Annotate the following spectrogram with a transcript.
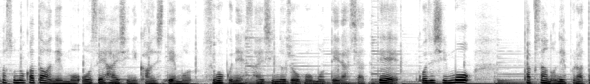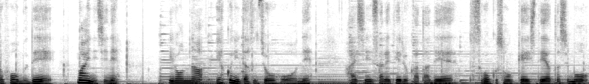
まあ、その方はねもう音声配信に関してもすごくね最新の情報を持っていらっしゃってご自身もたくさんのねプラットフォームで毎日ねいろんな役に立つ情報をね配信されている方ですごく尊敬して私も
